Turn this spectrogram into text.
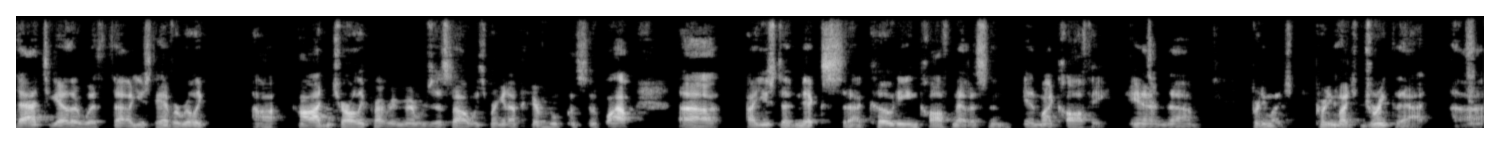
that together with, uh, I used to have a really uh, odd, and Charlie probably remembers this. I always bring it up every once in a while. Uh, I used to mix uh, codeine cough medicine in my coffee and um, pretty much pretty much drink that. Uh,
